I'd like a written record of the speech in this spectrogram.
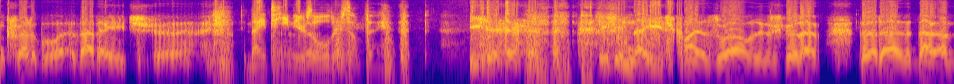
incredible at that age. Uh, 19 years old or something. yeah, he didn't age quite as well as he should have. But uh, that, um,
